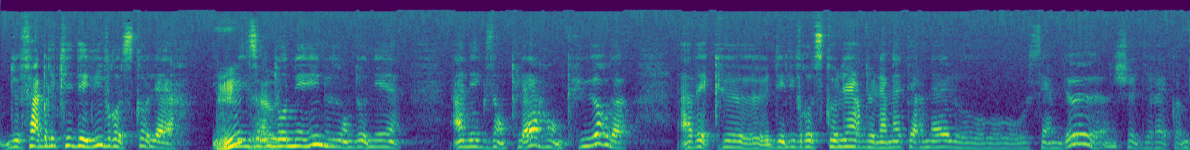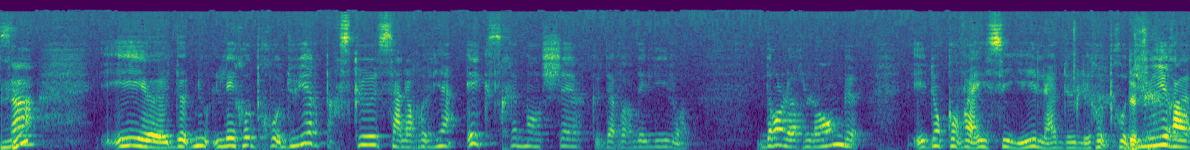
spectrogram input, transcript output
de fabriquer des livres scolaires. Ils Mmh. les ont Ah oui. donnés, ils nous ont donné un, un exemplaire en kurde avec des livres scolaires de la maternelle au, au CM2, hein, je dirais comme ça, et euh, de nous les reproduire parce que ça leur revient extrêmement cher que d'avoir des livres dans leur langue Et donc, on va essayer là de les reproduire.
